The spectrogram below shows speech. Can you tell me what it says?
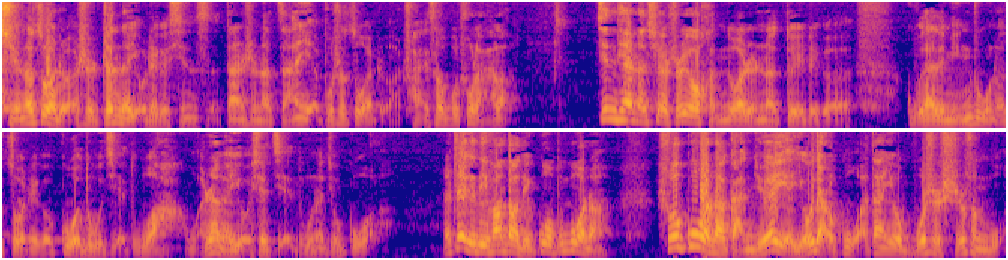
许呢，作者是真的有这个心思，但是呢，咱也不是作者，揣测不出来了。今天呢，确实有很多人呢对这个。古代的名著呢，做这个过度解读啊，我认为有些解读呢就过了。那这个地方到底过不过呢？说过呢，感觉也有点过，但又不是十分过。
